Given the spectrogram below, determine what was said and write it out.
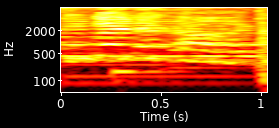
तू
